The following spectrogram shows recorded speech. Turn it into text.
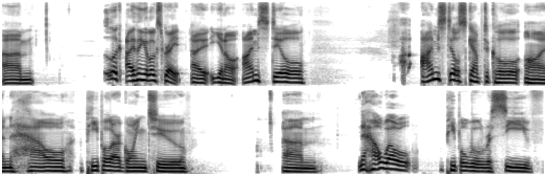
Um, look, I think it looks great. I you know I'm still. I'm still skeptical on how people are going to um now how well people will receive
